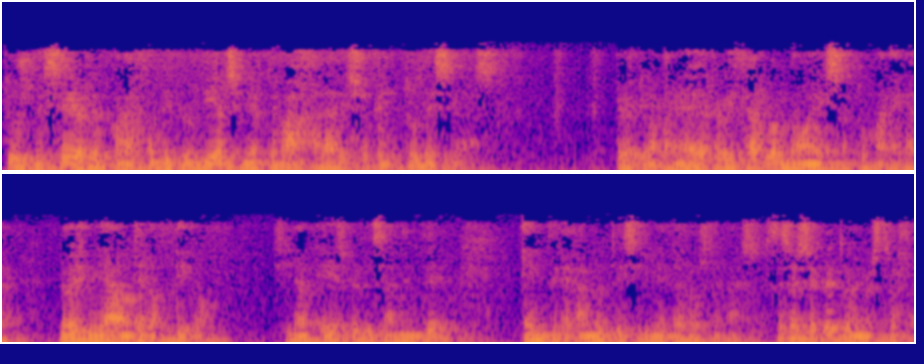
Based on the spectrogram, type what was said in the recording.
tus deseos del corazón de que un día el Señor te va a dar eso que tú deseas pero que la manera de realizarlo no es a tu manera, no es mirándote el ombligo, sino que es precisamente entregándote y sirviendo a los demás. Este es el secreto de nuestra fe,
